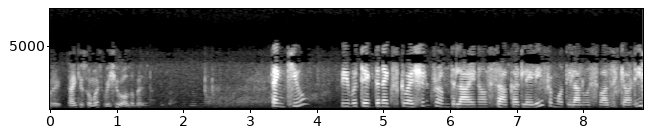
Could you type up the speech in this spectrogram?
Great. Thank you so much. Wish you all the best. Thank you. We would take the next question from the line of Sagar Lele from Motilal Oswal Securities.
